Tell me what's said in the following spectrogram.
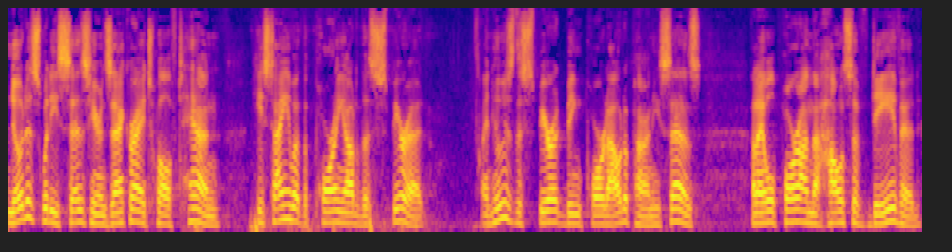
Notice what he says here in Zechariah 12:10. He's talking about the pouring out of the Spirit. And who is the Spirit being poured out upon? He says, "And I will pour on the house of David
